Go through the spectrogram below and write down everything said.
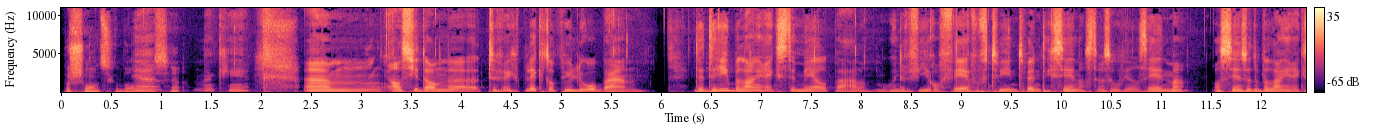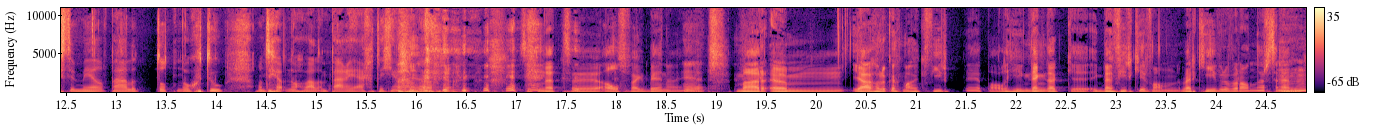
persoonsgebonden is. Ja. Oké. Ehm, als je dan uh, terugblikt op je loopbaan, de drie belangrijkste mijlpalen, mogen er vier of vijf of 22 zijn als er zoveel zijn, maar wat zijn zo de belangrijkste mijlpalen tot nog toe? Want je hebt nog wel een paar jaar te gaan. Hè? ja, zit net uh, half weg bijna. Ja. Maar um, ja, gelukkig mag ik vier mijlpalen geven. Ik denk dat ik, uh, ik ben vier keer van werkgever veranderd. En mhm.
